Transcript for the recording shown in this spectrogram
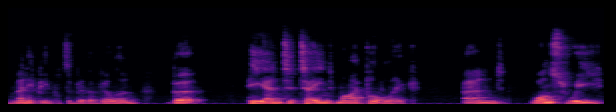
many people to be the villain, but he entertained my public. And once we,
